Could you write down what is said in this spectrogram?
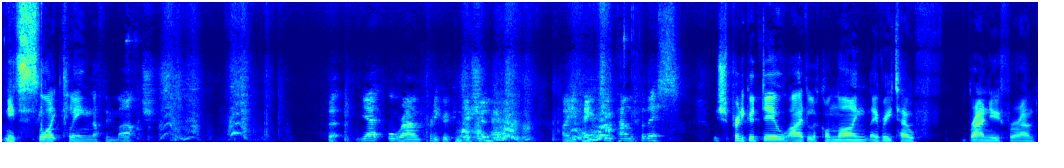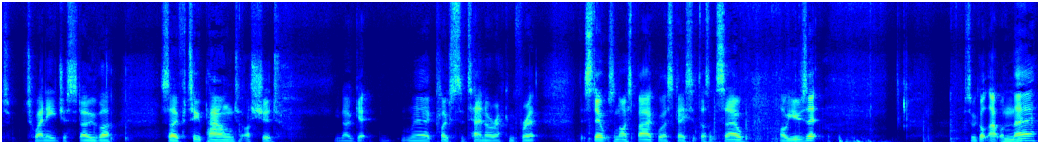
Needs slight clean, nothing much. But yeah, all round pretty good condition. I only paid £2 for this, which is a pretty good deal. I had a look online. They retail brand new for around 20, just over. So for £2, I should, you know, get eh, close to 10, I reckon, for it. But still, it's a nice bag. Worst case, it doesn't sell. I'll use it. So we've got that one there.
